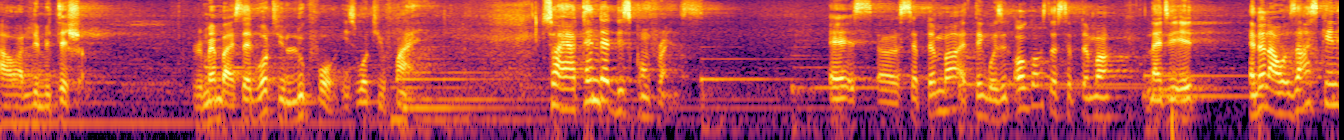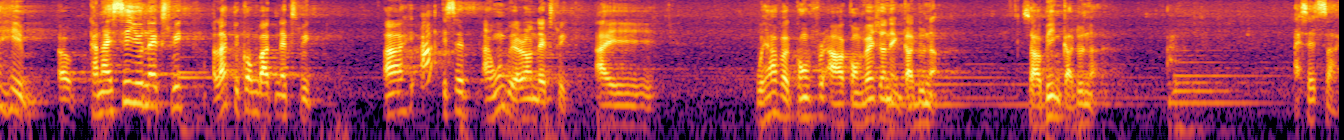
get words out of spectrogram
our limitation. Remember, I said what you look for is what you find. So I attended this conference uh, September, I think, was it August or September 98? And then I was asking him, uh, Can I see you next week? I'd like to come back next week. Uh, he said, I won't be around next week. I, we have a our convention in Kaduna. So I'll be in Kaduna. I said, Sir,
